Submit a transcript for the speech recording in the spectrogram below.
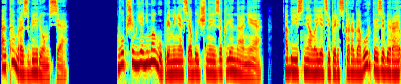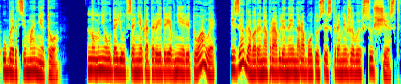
а там разберемся. В общем, я не могу применять обычные заклинания, объясняла я теперь скороговоркой, забирая у Берти монету. Но мне удаются некоторые древние ритуалы и заговоры, направленные на работу с искрами живых существ.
